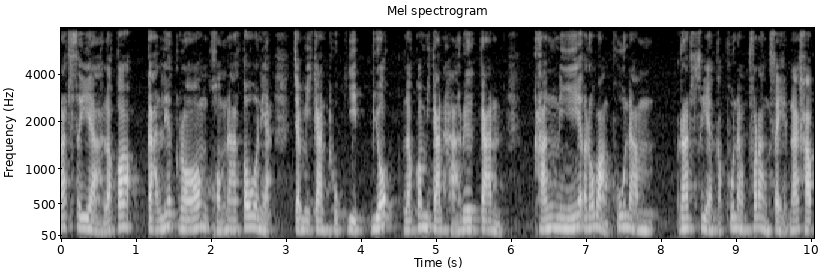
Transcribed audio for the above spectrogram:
รัสเซีย แล้วก็การเรียกร้องของนาโตเนี่ยจะมีการถูกหยิบยก แล้วก็มีการหารือกัน ครั้งนี้ระหว่างผู้นำ รัสเซียกับผู้นำฝรั่งเศสนะครับ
